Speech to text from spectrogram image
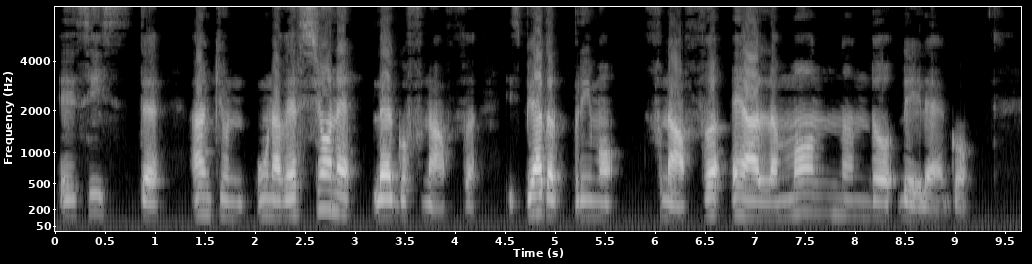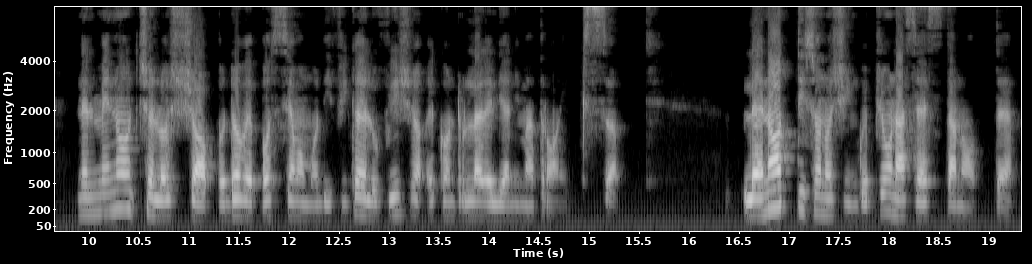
esiste anche un- una versione Lego FNAF ispirata al primo FNAF e al mondo dei Lego. Nel menu c'è lo shop dove possiamo modificare l'ufficio e controllare gli animatronics. Le notti sono 5 più una sesta notte.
